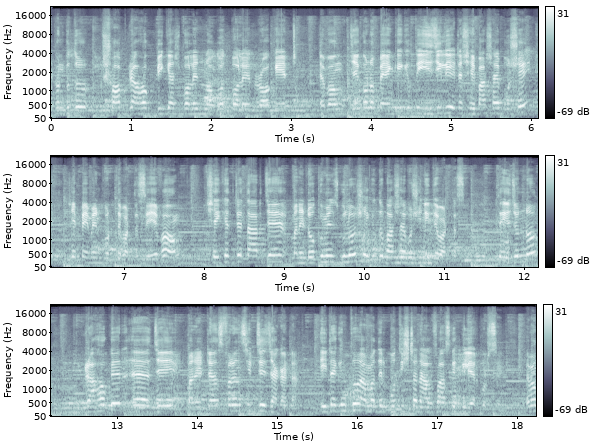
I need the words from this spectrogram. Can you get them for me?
এখন কিন্তু সব গ্রাহক বিকাশ বলেন, নগদ বলেন, রকেট এবং যে কোনো ব্যাংকে কিন্তু ইজিলি এটা সেই বাসায় বসে সে পেমেন্ট করতে পারতেছে এবং সেই ক্ষেত্রে তার যে মানে ডকুমেন্টসগুলো সে কিন্তু বাসায় বসে নিতে পারতেছে। তো এই জন্য গ্রাহকের যে মানে ট্রান্সপারেন্সির যে জায়গাটা এটা কিন্তু আমাদের প্রতিষ্ঠান আলফা আজকে ক্লিয়ার করছে। এবং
